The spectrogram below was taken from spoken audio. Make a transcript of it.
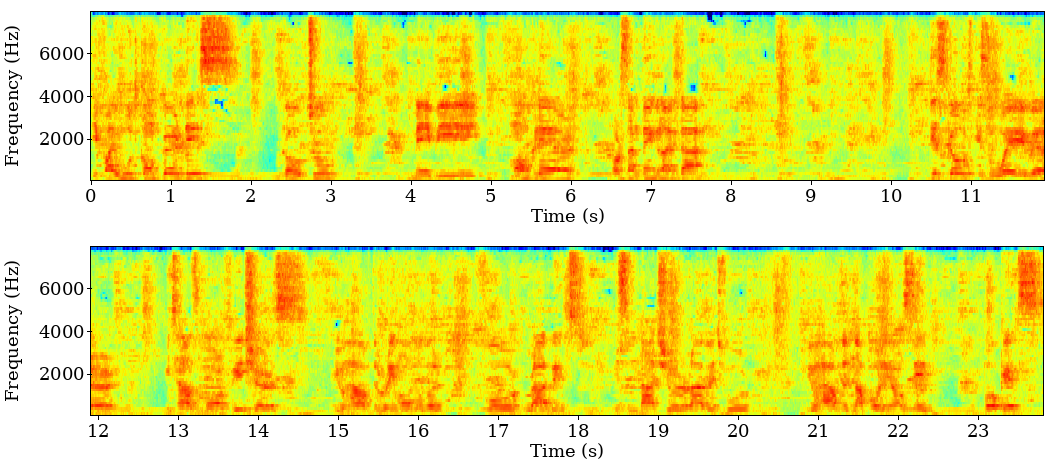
if I would compare this coat to maybe Moncler or something like that, this coat is way better. It has more features. You have the removable fur rabbit. It's natural rabbit fur. You have the Napoleon zip pockets,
